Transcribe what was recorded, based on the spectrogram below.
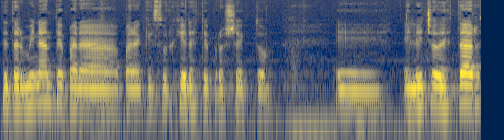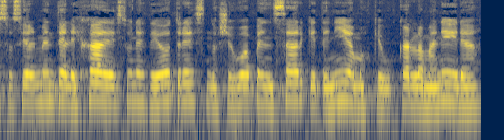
determinante para, para que surgiera este proyecto. Eh, el hecho de estar socialmente alejadas unas de otras nos llevó a pensar que teníamos que buscar la manera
